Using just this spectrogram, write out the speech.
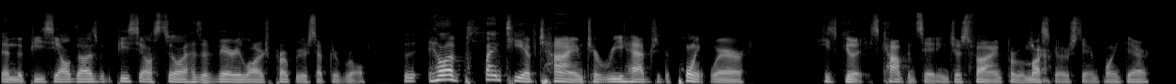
than the PCL does, but the PCL still has a very large proprioceptive role. He'll have plenty of time to rehab to the point where he's good. He's compensating just fine from a muscular standpoint there.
